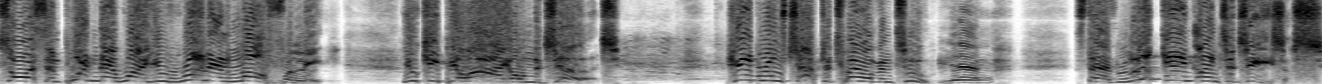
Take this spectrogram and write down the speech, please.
So it's important that while you running lawfully, you keep your eye on the judge. Hebrews chapter 12 and 2, yeah, says, looking unto Jesus,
